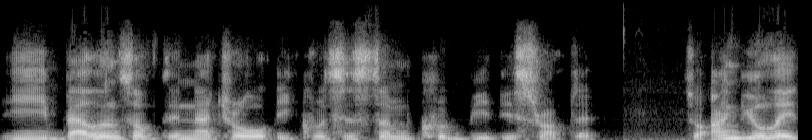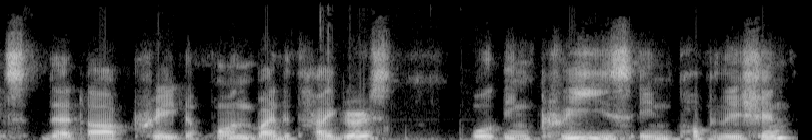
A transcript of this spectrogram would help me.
the balance of the natural ecosystem could be disrupted. So ungulates that are preyed upon by the tigers will increase in population,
